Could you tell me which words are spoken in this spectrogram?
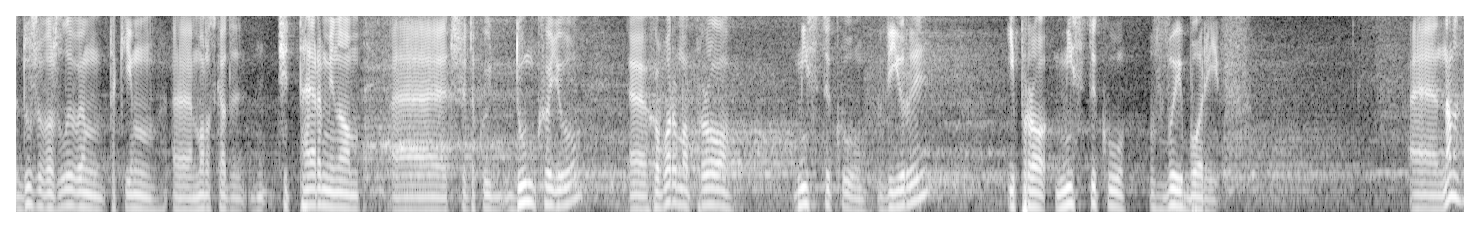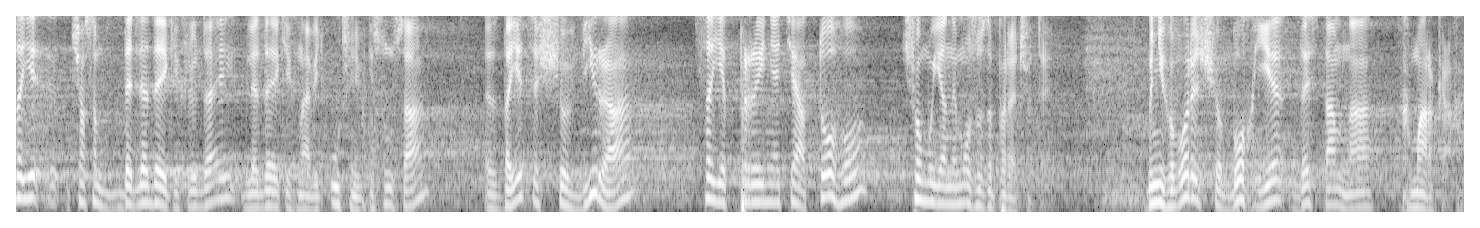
дуже важливим таким, е, можна сказати, чи терміном, е, чи такою думкою. Е, Говоримо про містику віри і про містику виборів. Нам здає часом для деяких людей, для деяких навіть учнів Ісуса, здається, що віра це є прийняття того, чому я не можу заперечити. Мені говорять, що Бог є десь там на хмарках.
